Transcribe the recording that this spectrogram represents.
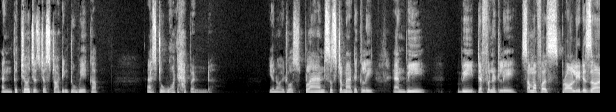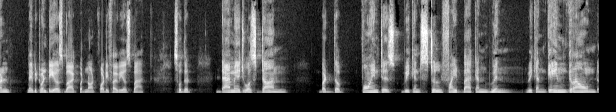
And the church is just starting to wake up as to what happened. You know, it was planned systematically, and we we definitely, some of us probably discerned maybe 20 years back, but not 45 years back. So the damage was done, but the point is we can still fight back and win. We can gain ground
